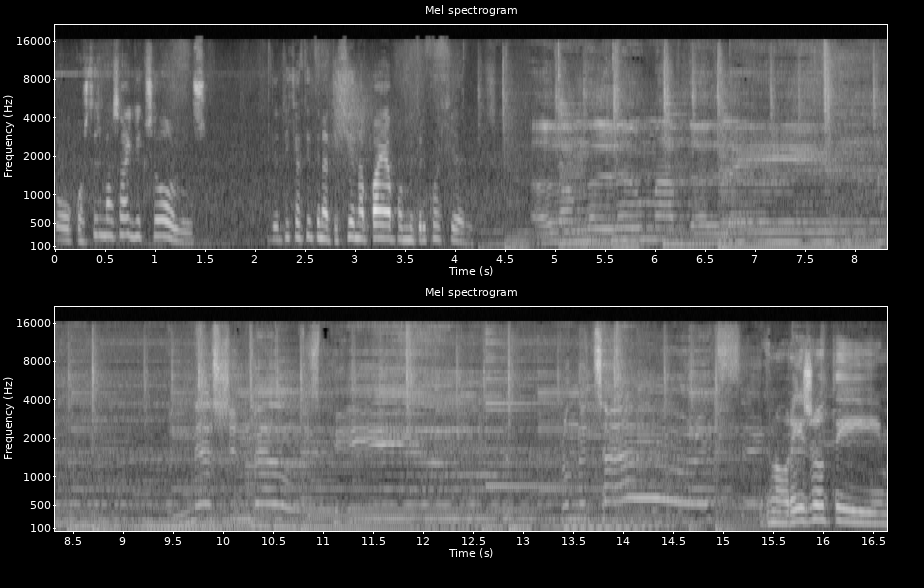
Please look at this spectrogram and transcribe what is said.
ο Κωστής μας άγγιξε όλους. Γιατί είχε αυτή την ατυχία να πάει από μητρικό χέρι. Γνωρίζω ότι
